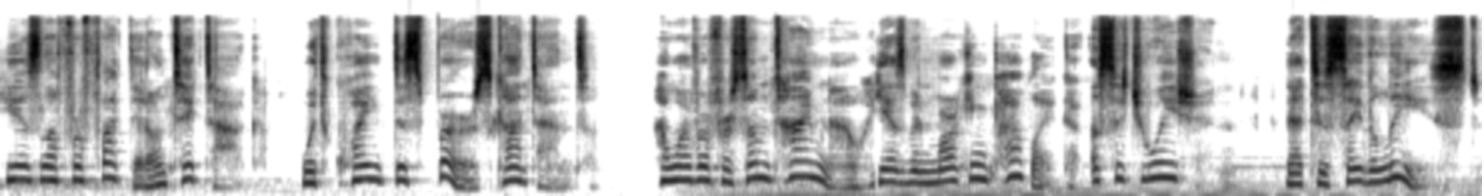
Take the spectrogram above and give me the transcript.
he has left reflected on TikTok with quite dispersed content. However, for some time now, he has been marking public a situation that, to say the least,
